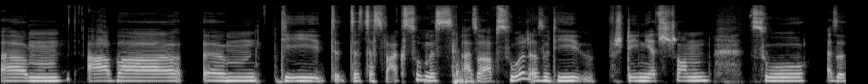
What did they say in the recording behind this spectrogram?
Ähm, aber ähm, die, das, das Wachstum ist also absurd. Also die stehen jetzt schon zu also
